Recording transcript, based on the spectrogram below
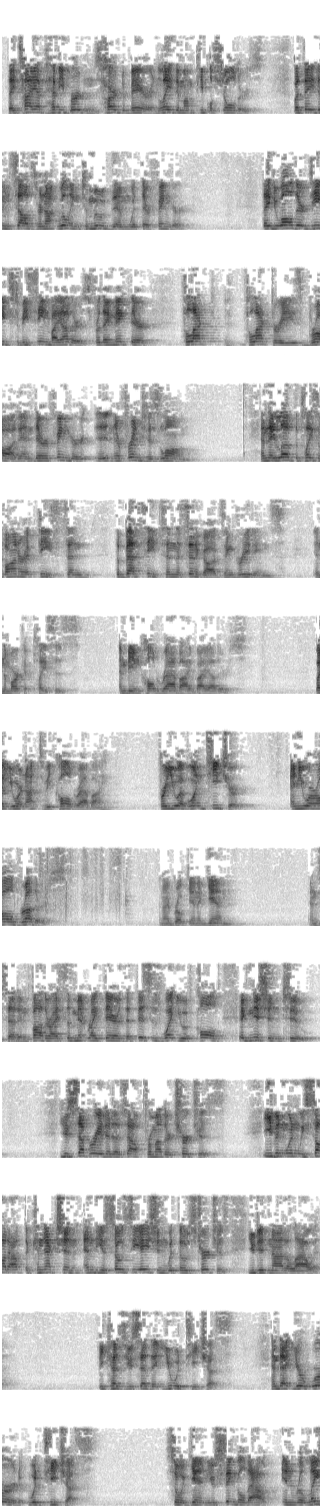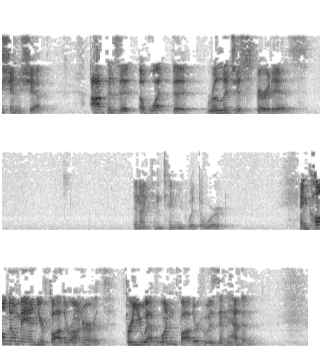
They tie up heavy burdens, hard to bear, and lay them on people's shoulders, but they themselves are not willing to move them with their finger. They do all their deeds to be seen by others, for they make their phylacteries broad and their finger and their fringes long. And they loved the place of honor at feasts and the best seats in the synagogues and greetings in the marketplaces and being called rabbi by others. But you are not to be called rabbi, for you have one teacher and you are all brothers. And I broke in again and said, and Father, I submit right there that this is what you have called ignition to. You separated us out from other churches. Even when we sought out the connection and the association with those churches, you did not allow it. Because you said that you would teach us and that your word would teach us. So again, you singled out in relationship opposite of what the religious spirit is. Then I continued with the word. And call no man your father on earth, for you have one father who is in heaven.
